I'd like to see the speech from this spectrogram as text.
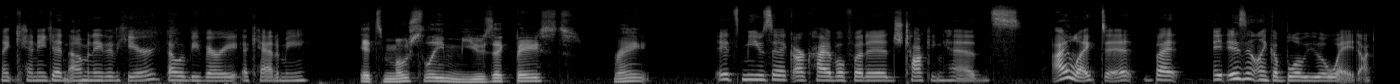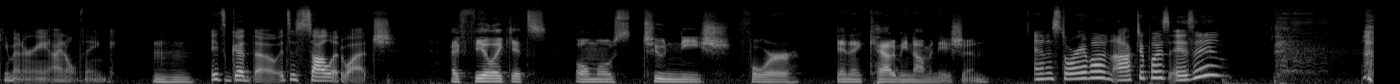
like, can he get nominated here? That would be very Academy. It's mostly music based, right? It's music, archival footage, talking heads. I liked it, but it isn't like a blow you away documentary, I don't think. Mm-hmm. It's good, though. It's a solid watch. I feel like it's almost too niche for an Academy nomination. And a story about an octopus isn't?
